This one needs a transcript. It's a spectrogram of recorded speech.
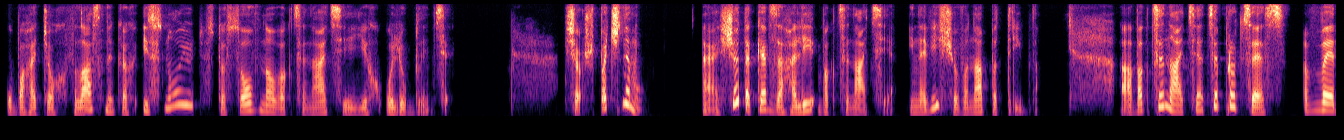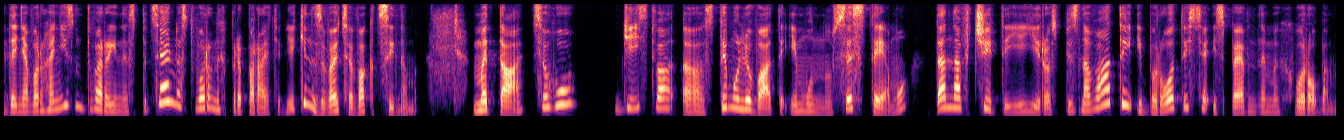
у багатьох власниках існують стосовно вакцинації їх улюбленців. Що ж, почнемо. Е, Що таке взагалі вакцинація і навіщо вона потрібна? Вакцинація це процес введення в організм тварини спеціально створених препаратів, які називаються вакцинами. Мета цього дійства е, стимулювати імунну систему та навчити її розпізнавати і боротися із певними хворобами.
